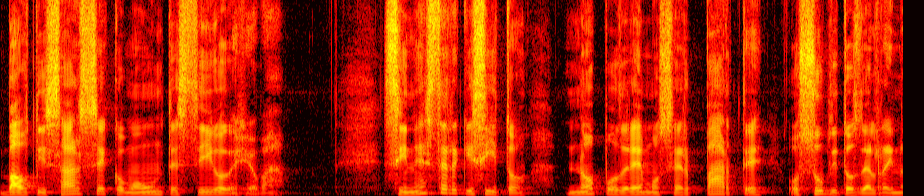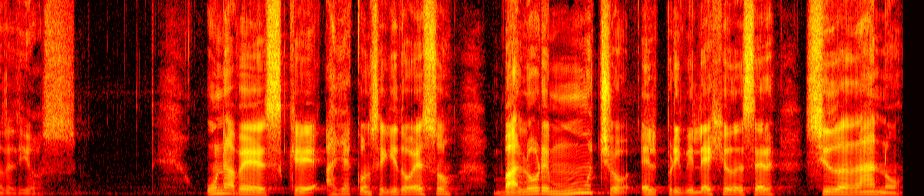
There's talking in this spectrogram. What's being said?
bautizarse como un testigo de Jehová. Sin este requisito no podremos ser parte o súbditos del reino de Dios. Una vez que haya conseguido eso, valore mucho el privilegio de ser ciudadano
